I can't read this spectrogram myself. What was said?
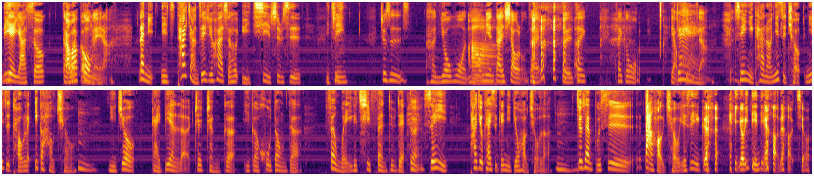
列亚说，搞我讲的啦。”那你你他讲这句话的时候，语气是不是已经就是、很幽默，然后面带笑容在，在、啊、对在在跟我聊天这样。对，所以你看哦，你只投你只投了一个好球，嗯，你就改变了这整个一个互动的氛围，一个气氛，对不对？对，所以。他就开始给你丢好球了，嗯，就算不是大好球，也是一个 有一点点好的好球。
